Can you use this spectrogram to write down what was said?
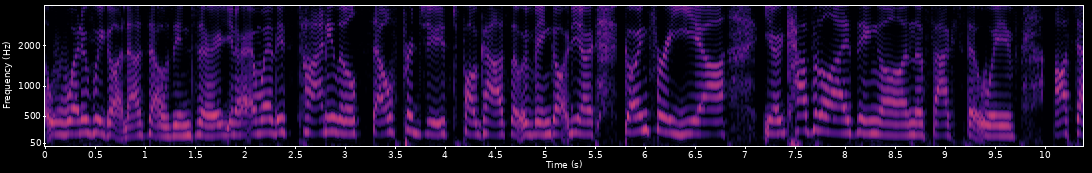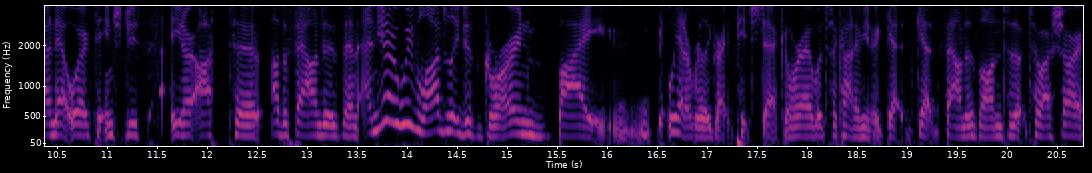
what have we gotten ourselves into? You know, and we're this tiny little self-produced podcast that we've been got, you know, going for a year, you know, capitalizing on the fact that we've asked our network to introduce, you know, us to other founders and and you know, we've largely just grown by we had a really great pitch deck and we're able to kind of, you know, get get founders on to to our show.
